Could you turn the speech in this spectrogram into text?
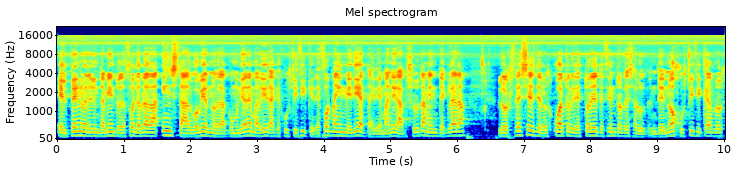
el Pleno del Ayuntamiento de Fuenlabrada insta al Gobierno de la Comunidad de Madrid a que justifique de forma inmediata y de manera absolutamente clara los ceses de los cuatro directores de centros de salud. De no justificarlos,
